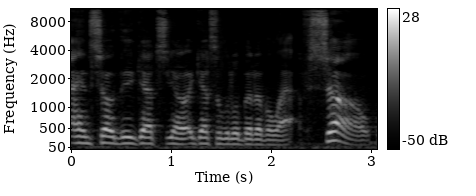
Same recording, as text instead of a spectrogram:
And so the gets you know it gets a little bit of a laugh. So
